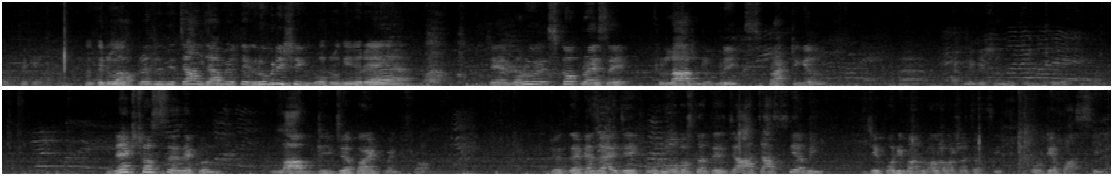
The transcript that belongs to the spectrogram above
ওর থেকে। আপনি যদি চান যে আমি থেকে রুব্রিক শিখব রুগী হ্যাঁ, সে বড় স্কোপ রয়েছে টু লার্ন রুব্রিক্স প্র্যাকটিক্যাল অ্যাপ্লিকেশনের জন্য। নেক্সট হচ্ছে দেখুন লাভ ডিসঅ্যাপয়েন্টমেন্ট ফ্রম যদি দেখা যায় যে কোনো অবস্থাতে যা চাচ্ছি আমি যে পরিমাণ ভালোবাসা চাচ্ছি ওটা পাচ্ছি না।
